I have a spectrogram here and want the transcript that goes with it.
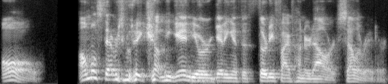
all, almost everybody coming in, you were getting at the $3,500 accelerator.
